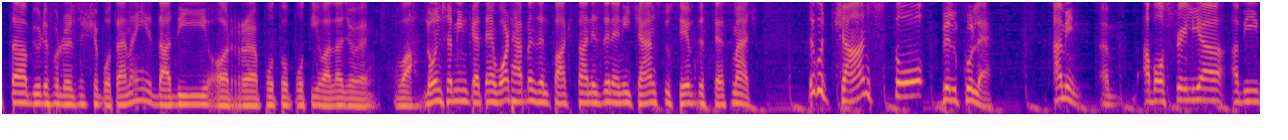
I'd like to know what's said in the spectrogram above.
इतना ब्यूटीफुल रिलेशनशिप होता है ना ये दादी और पोतो पोती वाला जो है। वाह, लोन शमीन कहते हैं what happens in Pakistan is there any chance to save this test match देखो चांस तो बिल्कुल है। आई मीन अब ऑस्ट्रेलिया अभी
